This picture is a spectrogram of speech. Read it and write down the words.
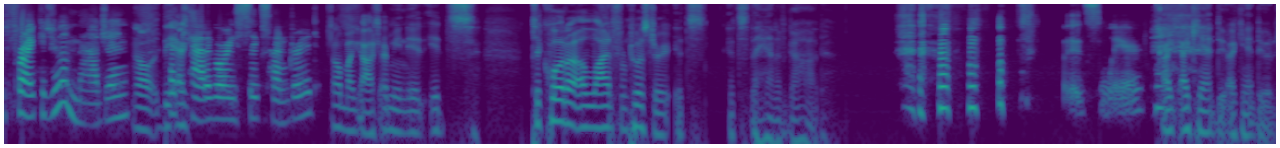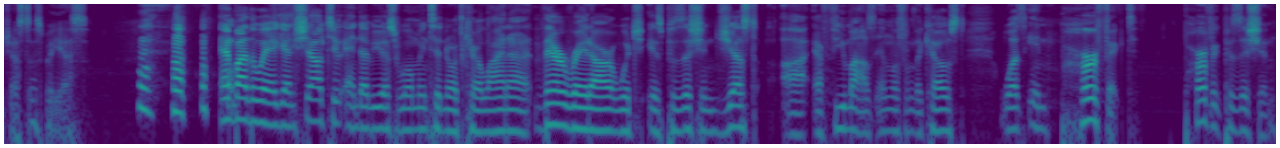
Fry, could you imagine No, the a ex- category 600? oh my gosh! I mean, it, it's to quote a, a line from Twister. It's it's the hand of God. I swear. I, I can't do I can't do it justice, but yes. and by the way, again, shout out to NWS Wilmington, North Carolina. Their radar, which is positioned just uh, a few miles inland from the coast, was in perfect, perfect position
